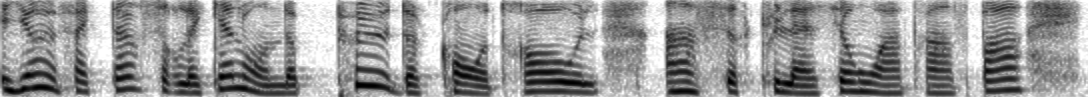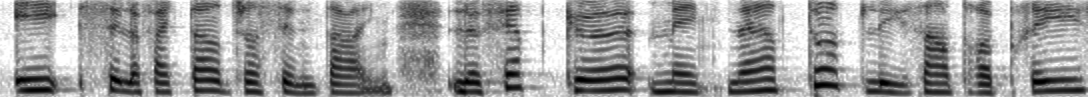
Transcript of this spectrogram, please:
il y a un facteur sur lequel on a peu de contrôle en circulation ou en transport et c'est le facteur just in time. Le fait que maintenant toutes les entreprises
